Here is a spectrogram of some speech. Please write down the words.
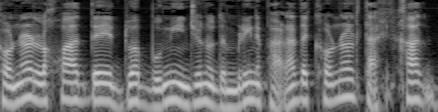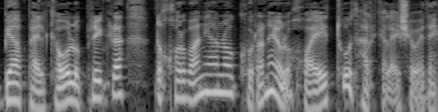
کورنر لخوا د دوه بومي انجنونو د مړینې په اړه د کورنر تحقیقات بیا پیل کولو پریکړه د قربانیانو کورنۍ لخوا یې توت هرکلی شوې ده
